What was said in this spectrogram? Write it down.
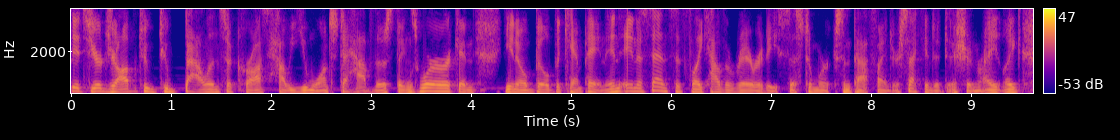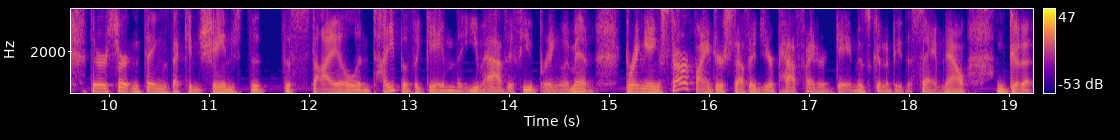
it's your job to to balance across how you want to have those things work and, you know, build the campaign. In in a sense, it's like how the rarity system works in Pathfinder second edition, right? Like there are certain things that can change the the style and type of a game that you have if you bring them in. Bringing Starfinder stuff into your Pathfinder game is going to be the same. Now, I'm going to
